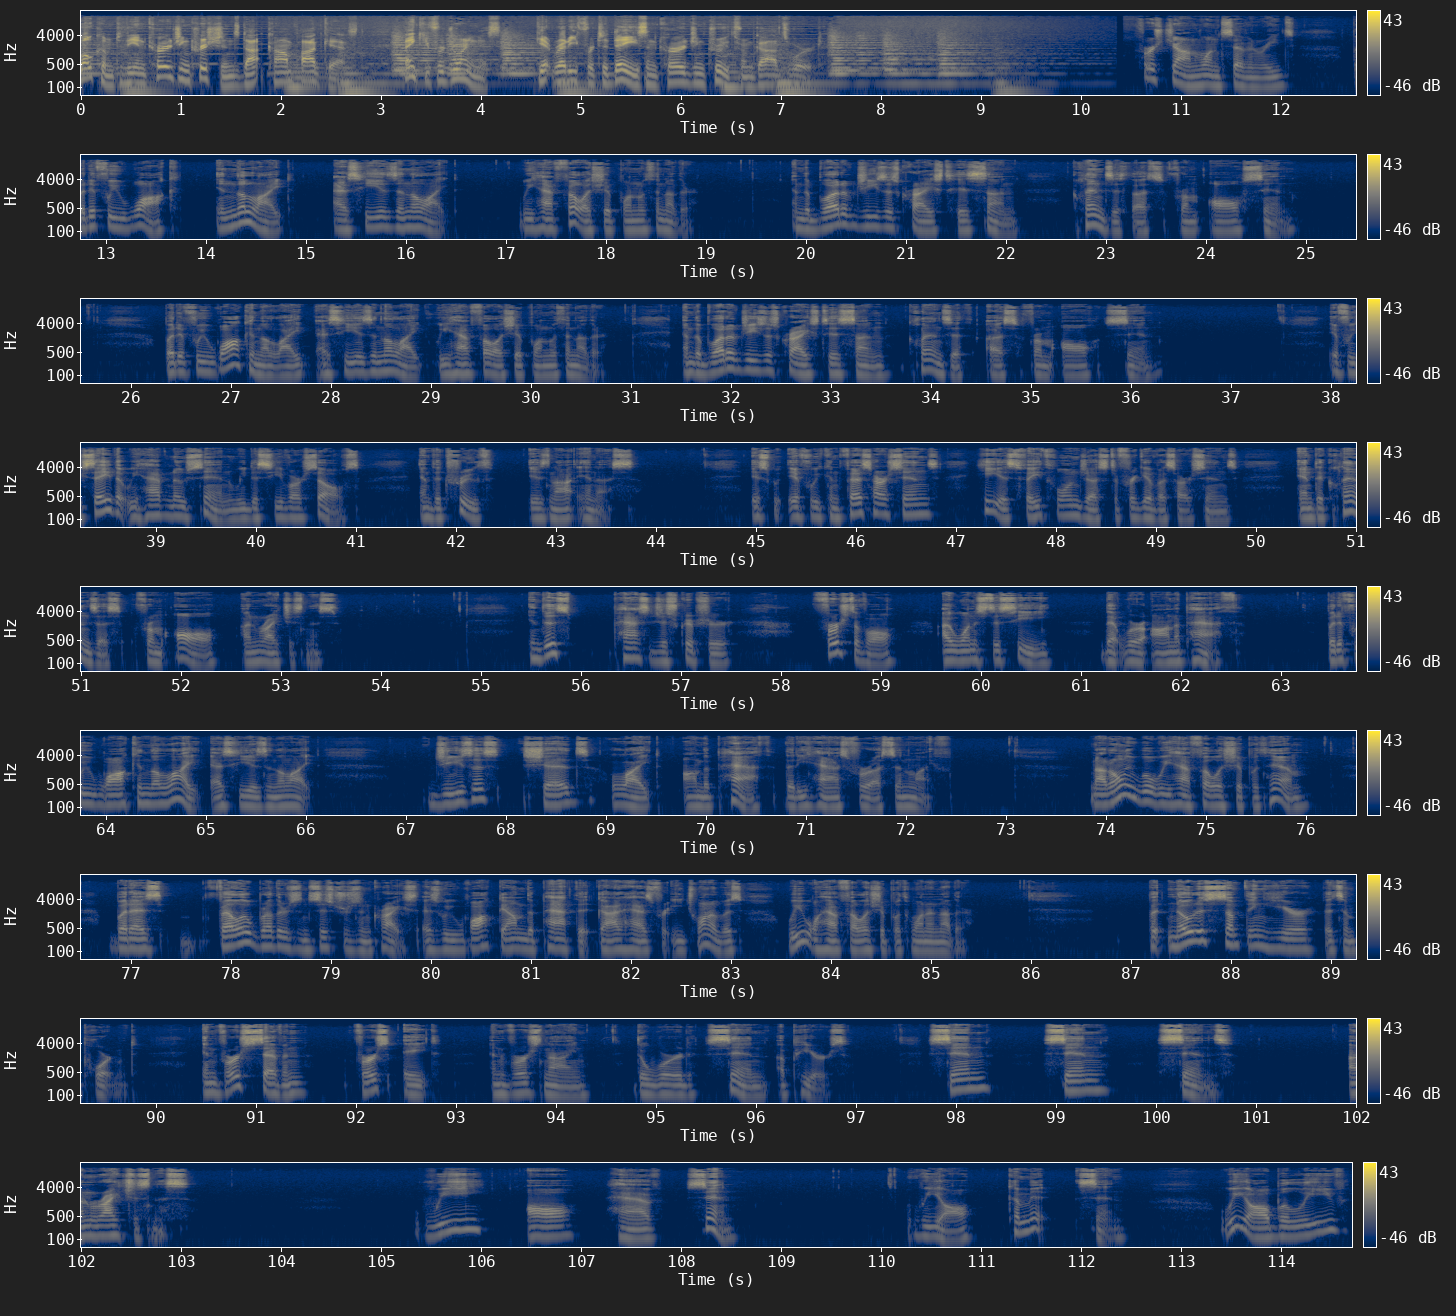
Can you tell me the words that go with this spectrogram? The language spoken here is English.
Welcome to the encouragingchristians.com podcast. Thank you for joining us. Get ready for today's encouraging truth from God's Word. 1 John 1 7 reads, But if we walk in the light as he is in the light, we have fellowship one with another. And the blood of Jesus Christ, his Son, cleanseth us from all sin. But if we walk in the light as he is in the light, we have fellowship one with another. And the blood of Jesus Christ, his Son, cleanseth us from all sin. If we say that we have no sin, we deceive ourselves, and the truth is not in us. If we confess our sins, he is faithful and just to forgive us our sins and to cleanse us from all unrighteousness. In this passage of Scripture, first of all, I want us to see that we're on a path. But if we walk in the light as He is in the light, Jesus sheds light on the path that He has for us in life. Not only will we have fellowship with Him, but as fellow brothers and sisters in Christ, as we walk down the path that God has for each one of us, we will have fellowship with one another. But notice something here that's important. In verse 7, verse 8, and verse 9, the word sin appears. Sin, sin, sins, unrighteousness. We all have sin. We all commit sin. We all believe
